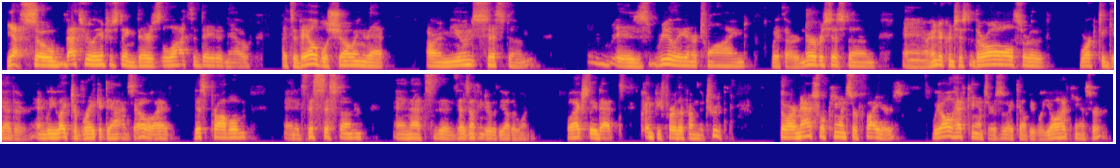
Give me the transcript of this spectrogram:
Yes, so that's really interesting. There's lots of data now that's available showing that our immune system is really intertwined with our nervous system and our endocrine system. They're all sort of work together. And we like to break it down and say, oh, I have this problem and it's this system, and that's that has nothing to do with the other one. Well, actually, that couldn't be further from the truth. So, our natural cancer fighters, we all have cancer. This is what I tell people you all have cancer.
